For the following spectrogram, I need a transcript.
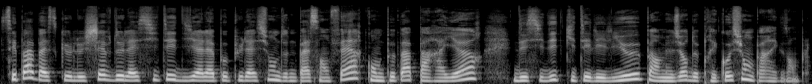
C'est pas parce que le chef de la cité dit à la population de ne pas s'en faire qu'on ne peut pas par ailleurs décider de quitter les lieux par mesure de précaution par exemple.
